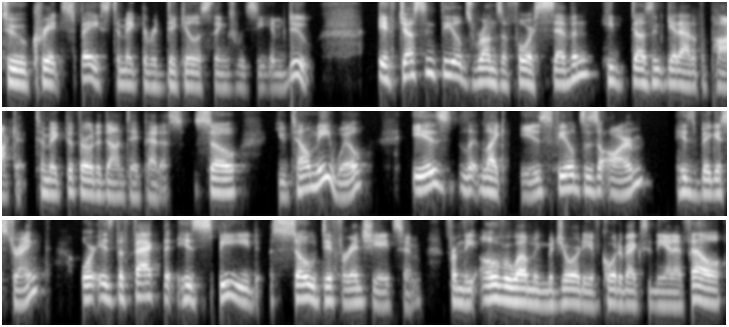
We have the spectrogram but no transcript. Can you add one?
to create space to make the ridiculous things we see him do. If Justin Fields runs a 4 7, he doesn't get out of the pocket to make the throw to Dante Pettis. So you tell me, Will, is like, is Fields' arm his biggest strength? Or is the fact that his speed so differentiates him from the overwhelming majority of quarterbacks in the NFL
